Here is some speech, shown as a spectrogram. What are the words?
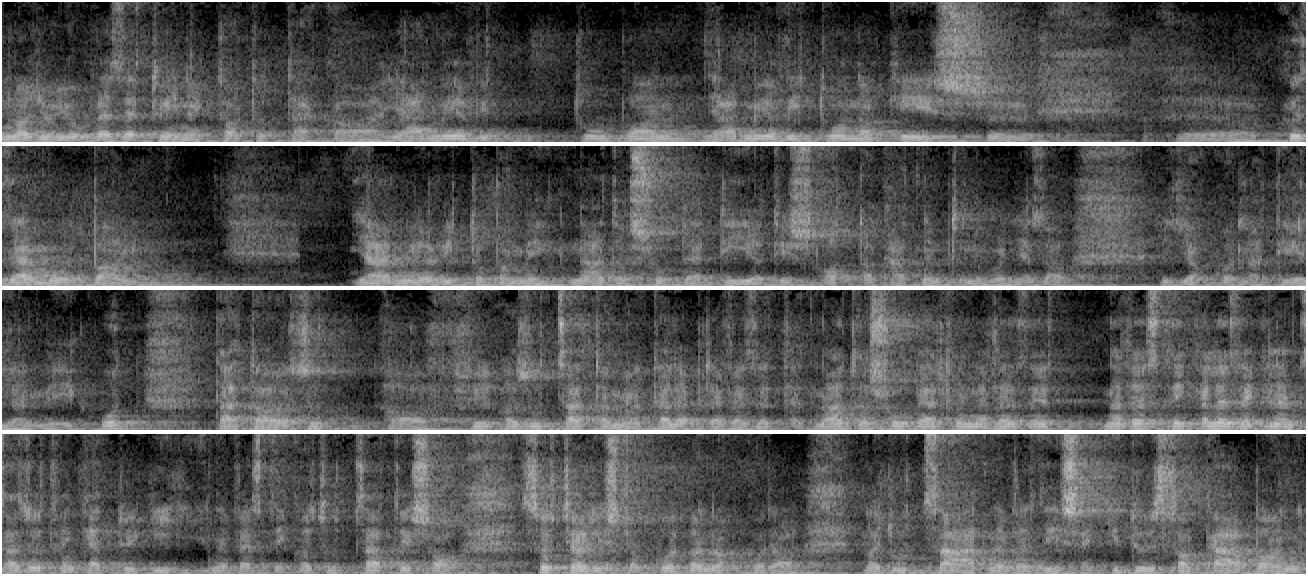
nagyon jó vezetőinek tartották a járműjavítóban, járműjavítónak, és közelmúltban járműjavítóban még Nádas Robert díjat is adtak, hát nem tudom, hogy ez a gyakorlat élen még ott. Tehát az, a, az utcát, ami a telepre vezetett Nádas Robertről nevezett, nevezték el, 1952-ig így nevezték az utcát, és a szocialista korban akkor a nagy utca átnevezések időszakában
